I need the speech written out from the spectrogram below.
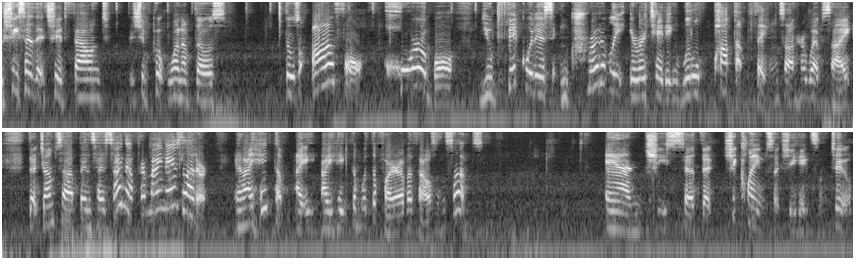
she said that she had found, she put one of those, those awful, horrible, ubiquitous, incredibly irritating little pop up things on her website that jumps up and says, sign up for my newsletter. And I hate them. I, I hate them with the fire of a thousand suns. And she said that she claims that she hates them too,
